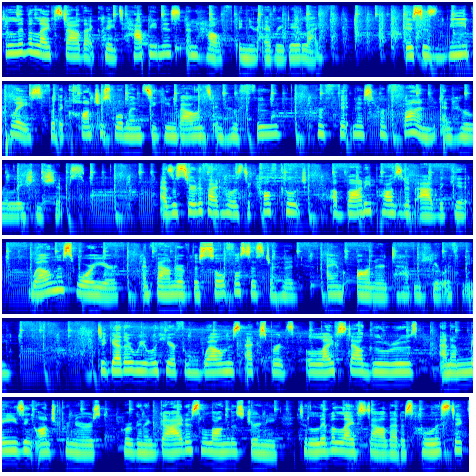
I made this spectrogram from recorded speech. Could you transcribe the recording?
to live a lifestyle that creates happiness and health in your everyday life. This is the place for the conscious woman seeking balance in her food, her fitness, her fun, and her relationships. As a certified holistic health coach, a body positive advocate, wellness warrior, and founder of the Soulful Sisterhood, I am honored to have you here with me. Together, we will hear from wellness experts, lifestyle gurus, and amazing entrepreneurs who are going to guide us along this journey to live a lifestyle that is holistic,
